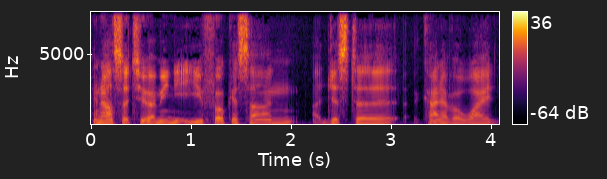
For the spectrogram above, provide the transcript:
and also too, I mean, you focus on just a kind of a wide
